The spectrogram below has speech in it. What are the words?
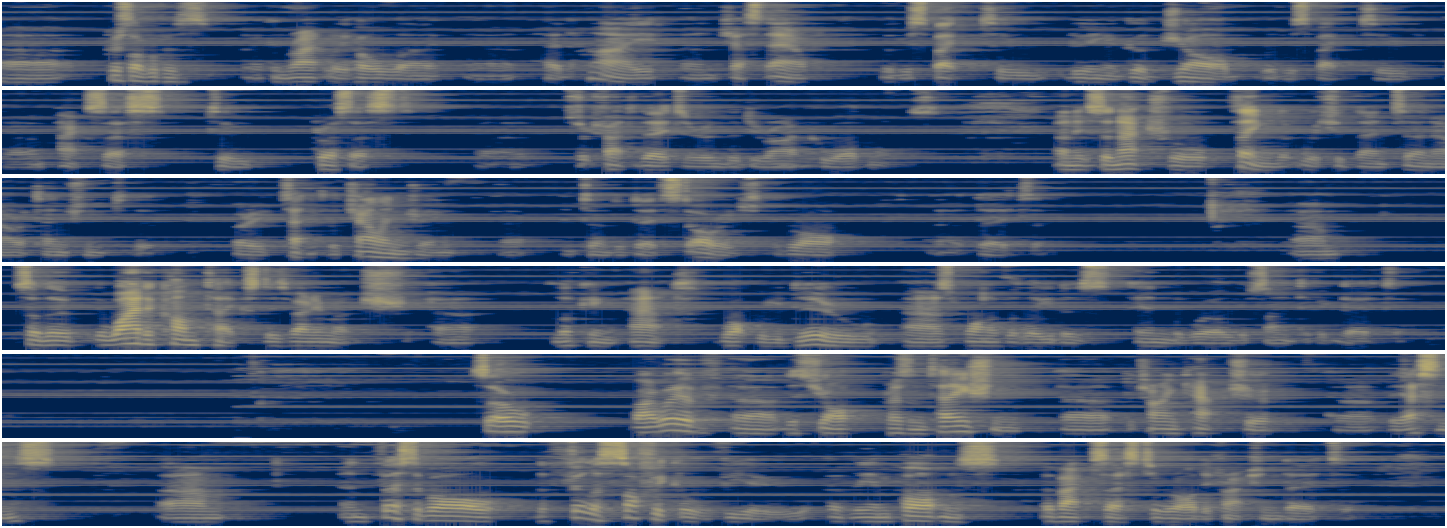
uh, crystallographers uh, can rightly hold their uh, head high and chest out with respect to doing a good job with respect to um, access to processed uh, structure factor data and the derived coordinates. And it's a natural thing that we should then turn our attention to the very technically challenging uh, in terms of data storage, raw uh, data. Um, so the, the, wider context is very much uh, looking at what we do as one of the leaders in the world of scientific data. So, by way of uh, this short presentation, uh, to try and capture uh, the essence, um, and first of all, the philosophical view of the importance of access to raw diffraction data,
